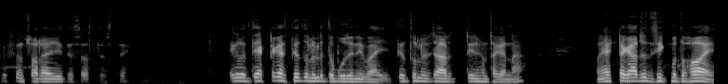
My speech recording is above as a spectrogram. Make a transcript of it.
দেখছেন, ছড়াই যেতেছে আস্তে আস্তে। এগুলো একটা গাছ তেঁতুল হলে তো বুঝেনি ভাই, তেঁতুলের যার টেনশন থাকে না। মানে একটা গাছ যদি ঠিকমতো হয়,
